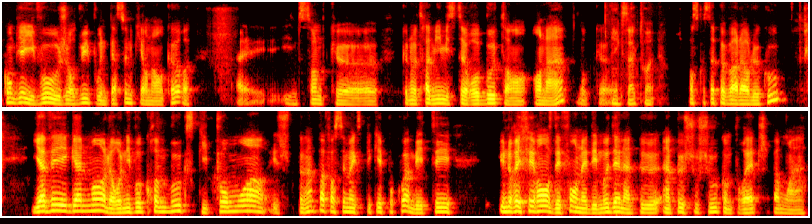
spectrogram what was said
combien il vaut aujourd'hui pour une personne qui en a encore. il me semble que, que notre ami Mr. Robot en, en a un. Donc, exact, ouais. Je pense que ça peut valoir le coup. Il y avait également, alors au niveau Chromebooks, qui pour moi, et je ne peux même pas forcément expliquer pourquoi, mais était une référence. Des fois, on a des modèles un peu, un peu chouchou, comme pourrait être, je sais pas moi,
